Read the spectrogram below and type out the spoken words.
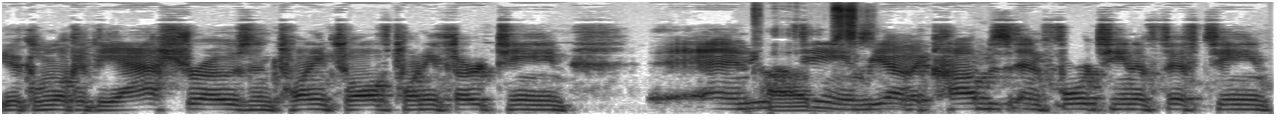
You can look at the Astros in 2012, 2013. Any Cubs. team, yeah, the Cubs in 14 and 15.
